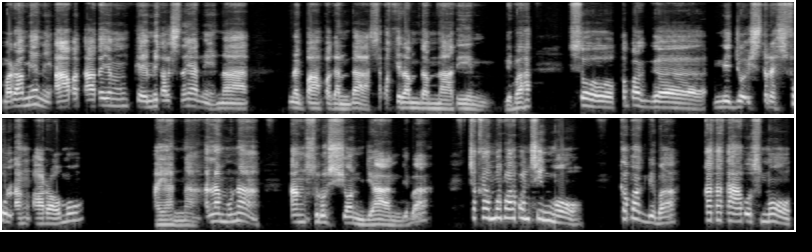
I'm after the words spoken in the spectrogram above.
marami yan eh, apat ata yung chemicals na yan eh, na nagpapaganda sa pakiramdam natin, di ba? So, kapag ah, medyo stressful ang araw mo, ayan na, alam mo na, ang solusyon diyan, di ba? Tsaka mapapansin mo, kapag, di ba, katatapos mo,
